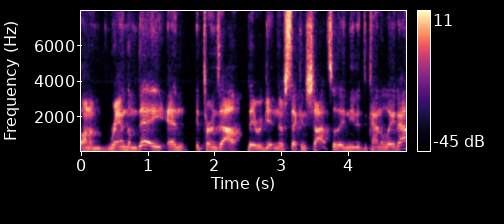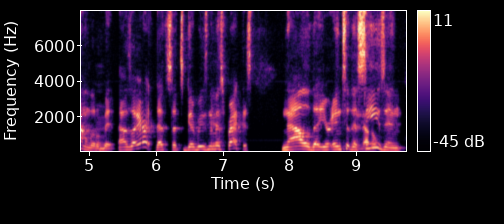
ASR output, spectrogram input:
on a random day, and it turns out they were getting their second shot, so they needed to kind of lay down a little mm. bit. I was like, all right, that's that's a good reason yeah. to miss practice. Now that you're into the Another- season,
